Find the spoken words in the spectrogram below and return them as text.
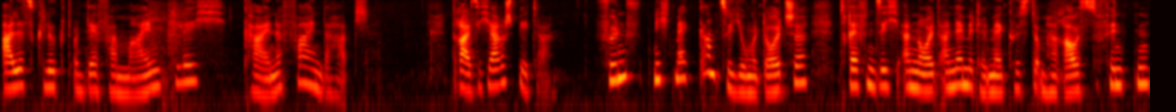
alles glückt und der vermeintlich keine Feinde hat. 30 Jahre später. Fünf nicht mehr ganz so junge Deutsche treffen sich erneut an der Mittelmeerküste, um herauszufinden,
